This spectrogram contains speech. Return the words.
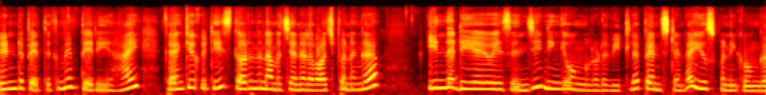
ரெண்டு பேர்த்துக்குமே பெரிய ஹாய் தேங்க்யூ குட்டீஸ். தொடர்ந்து நம்ம சேனலை வாட்ச் பண்ணுங்கள் இந்த டிஐஓயை செஞ்சு நீங்கள் உங்களோட வீட்டில் பென் ஸ்டாண்டாக யூஸ் பண்ணிக்கோங்க.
